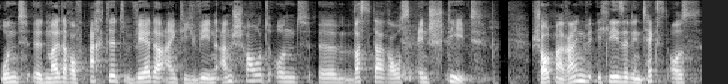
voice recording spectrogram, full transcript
und äh, mal darauf achtet, wer da eigentlich wen anschaut und äh, was daraus entsteht. Schaut mal rein, ich lese den Text aus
